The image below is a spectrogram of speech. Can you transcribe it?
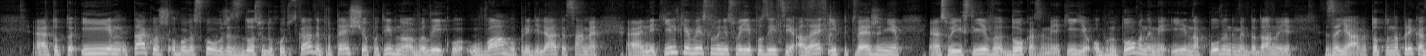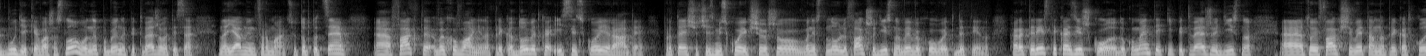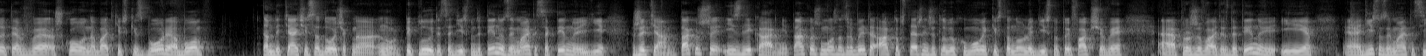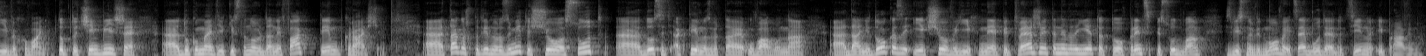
Е, Тобто, і також обов'язково вже з досвіду хочу сказати про те, що потрібно велику увагу приділяти саме е, не тільки висловленню своєї позиції, але і підтвердженні е, своїх слів доказами, які є обґрунтованими і наповненими до даної заяви. Тобто, наприклад, будь-яке ваше слово не повинно підтверджуватися наявною інформацією. Тобто, це е, факт виховання, наприклад, довідка із сільської ради про те, що чи з міської, якщо що вони встановлюють факт, що дійсно ви виховуєте дитину. Характеристика зі школи, документи, які підтверджують дійсно е, той факт, що ви там, наприклад, ходите в школу на батьківські збори або там дитячий садочок, на, ну, піклуєтеся дійсно дитиною, займаєтеся активно її життям. Також із лікарні, також можна зробити акт обстеження житлових умов, які встановлюють дійсно той факт, що ви е, проживаєте з дитиною і е, дійсно займаєтеся її вихованням. Тобто, чим більше е, документів, які встановлюють даний факт, тим краще. Е, також потрібно розуміти, що суд е, досить активно звертає увагу на дані докази, і якщо ви їх не підтверджуєте, не надаєте, то в принципі суд вам, звісно, відмовить, і це буде доцільно і правильно.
